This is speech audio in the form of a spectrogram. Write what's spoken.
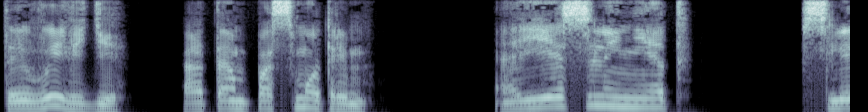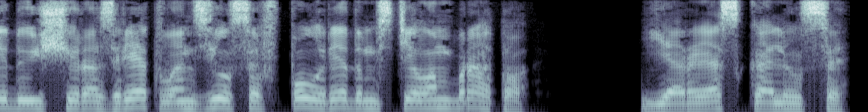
Ты выведи, а там посмотрим». «А если нет?» Следующий разряд вонзился в пол рядом с телом брату. Ярый оскалился.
